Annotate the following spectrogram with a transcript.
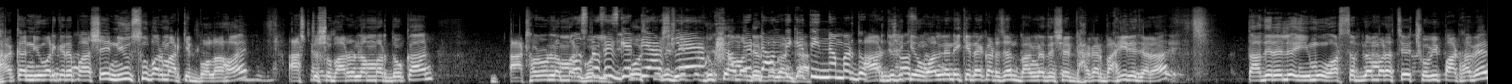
ঢাকা নিউ মার্কেটের পাশে নিউ সুপার মার্কেট বলা হয় আটশোশো বারো নম্বর দোকান আঠারো নম্বর ঢুকতে আমাদের আর যদি কেউ অনলাইনে কেনাকাটা চান বাংলাদেশের ঢাকার বাহিরে যারা তাদের হলো ইমো হোয়াটসঅ্যাপ নাম্বার আছে, ছবি পাঠাবেন,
